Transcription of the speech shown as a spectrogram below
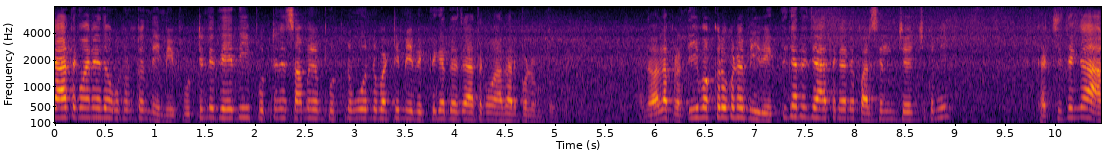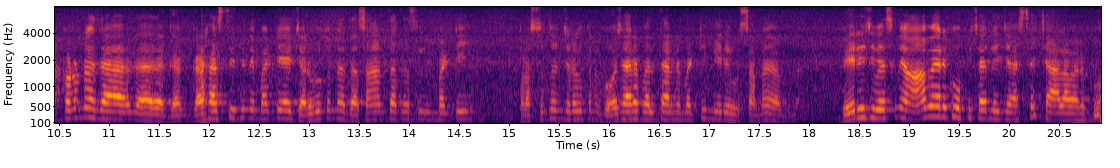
జాతకం అనేది ఒకటి ఉంటుంది. మీ పుట్టిన తేదీ పుట్టిన సమయం పుట్టిన ఊరిని బట్టి మీ వ్యక్తిగత జాతకం ఆధారపడి ఉంటుంది. అందువల్ల ప్రతి ఒక్కరూ కూడా మీ వ్యక్తిగత జాతకాన్ని పరిశీలన చేయించుకుని ఖచ్చితంగా అక్కడున్న గ్రహస్థితిని బట్టి జరుగుతున్న దశాంత దశలను బట్టి ప్రస్తుతం జరుగుతున్న గోచార ఫలితాలను బట్టి మీరు సమ బేరీజు వేసుకుని ఆ మేరకు ఉపచర్యలు చేస్తే చాలా వరకు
